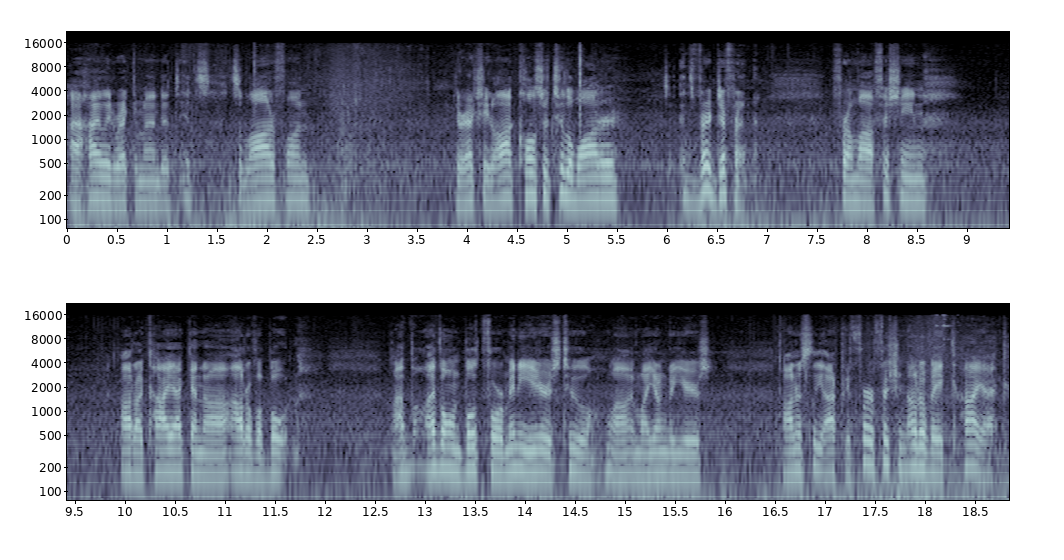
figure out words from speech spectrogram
I highly recommend it. It's it's a lot of fun. You're actually a lot closer to the water. It's very different from uh, fishing out of a kayak and uh, out of a boat. I've, I've owned both for many years too, uh, in my younger years. honestly, I prefer fishing out of a kayak.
